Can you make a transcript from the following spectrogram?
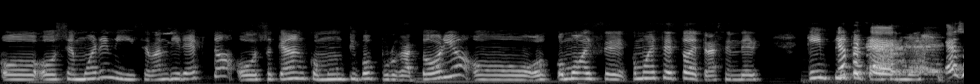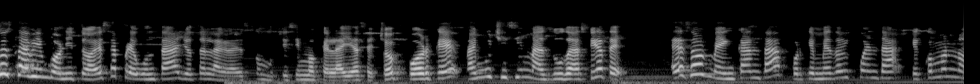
o, se mueren y se van directo o se quedan como un tipo purgatorio o, cómo, es, cómo es esto de trascender. ¿Qué implica trascender? Eso está bien bonito. Esa pregunta yo te la agradezco muchísimo que la hayas hecho porque hay muchísimas dudas. Fíjate, eso me encanta porque me doy cuenta que cómo, no,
